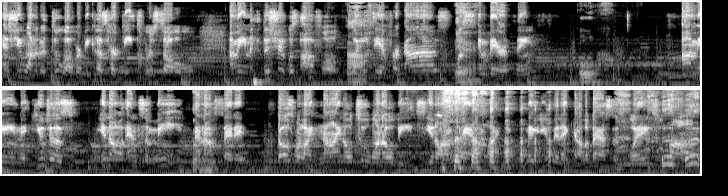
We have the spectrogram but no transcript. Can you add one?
and she wanted a do-over because her beats were so. I mean, the shit was awful. Ah. what he did for Nas was Yeah. embarrassing. Ooh. I mean, you just, you know, and to me, and Mm-hmm. I've said it, those were like 90210 beats. You know what I'm saying? I'm like, nigga, you've been in Calabasas way too long.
